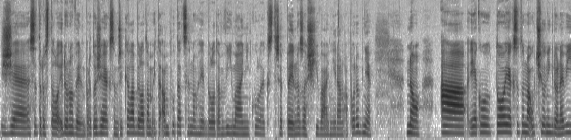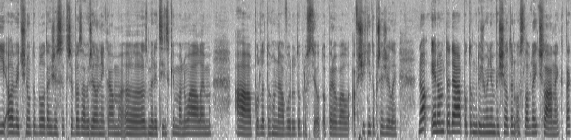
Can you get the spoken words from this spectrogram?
že se to dostalo i do novin, protože, jak jsem říkala, byla tam i ta amputace nohy, bylo tam výjímání kulek, střepin, zašívání ran a podobně. No a jako to, jak se to naučil, nikdo neví, ale většinou to bylo tak, že se třeba zavřel někam uh, s medicínským manuálem a podle toho návodu to prostě odoperoval a všichni to přežili. No, jenom teda potom, když o něm vyšel ten oslavný článek, tak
